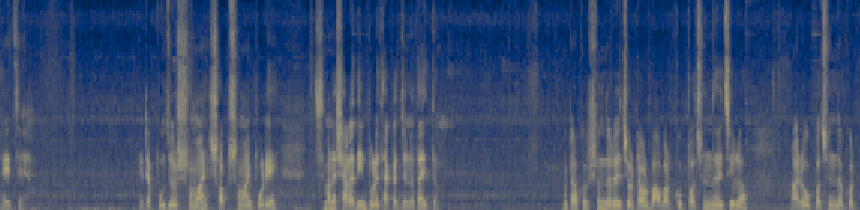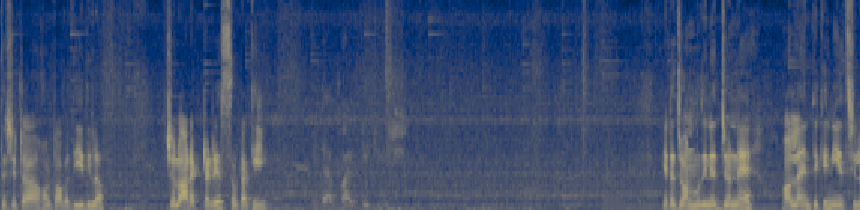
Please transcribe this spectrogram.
এই যে। এটা পুজোর সময় সব সময় পরে মানে সারাদিন পরে থাকার জন্য তাই তো? ওটাও খুব সুন্দর হয়েছে। ওটা ওর বাবার খুব পছন্দ হয়েছিল। আর ও পছন্দ করতে সেটা ওর বাবা দিয়ে দিল। চলো আর একটা ড্রেস ওটা কি? এটা জন্মদিনের জন্যে অনলাইন থেকে নিয়েছিল।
